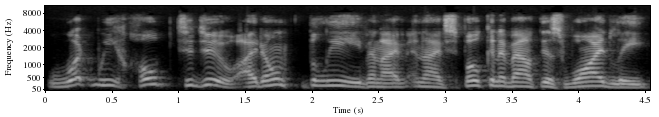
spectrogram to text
What we hope to do, I don't believe, and I've and I've spoken about this widely,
